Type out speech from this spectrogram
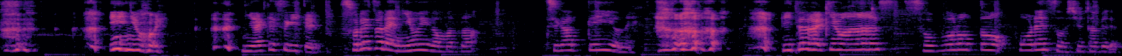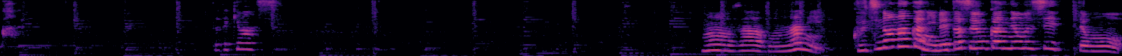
いい匂い。にやけすぎてる。それぞれ匂いがまた違っていいよねいただきます。そぼろとほうれん草を一緒に食べるか。いただきます。もうさこんなに口の中に入れた瞬間に美味しいって思う。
